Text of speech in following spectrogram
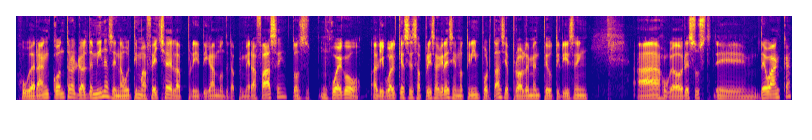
jugarán contra el Real de Minas en la última fecha de la, digamos, de la primera fase. Entonces, un juego, al igual que ese Saprissa Grecia, no tiene importancia. Probablemente utilicen a jugadores eh, de banca.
